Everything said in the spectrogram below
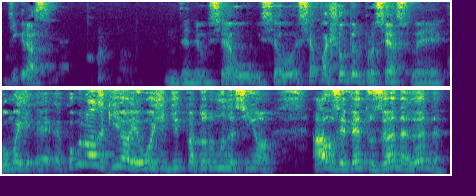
de graça? Entendeu? Isso é, o, isso, é o, isso é a paixão pelo processo. É como, a, é, é como nós aqui, ó, eu hoje digo para todo mundo assim, ó, ah, os eventos anda, anda.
